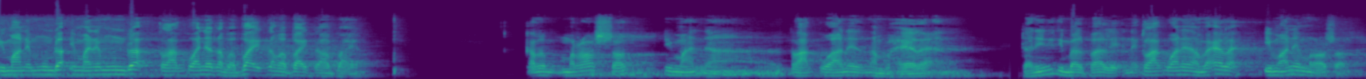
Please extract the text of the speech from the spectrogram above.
imane munda imane munda kelakuannya tambah baik tambah baik tambah baik. Kalau merosot imannya kelakuannya tambah elek. Dan ini timbal balik nek kelakuannya tambah elek imannya merosot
